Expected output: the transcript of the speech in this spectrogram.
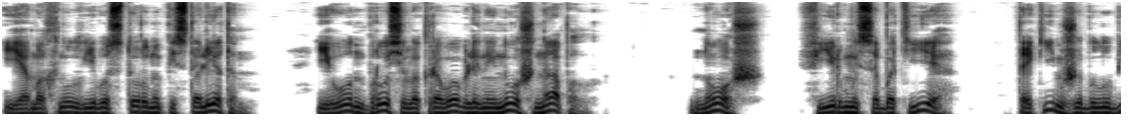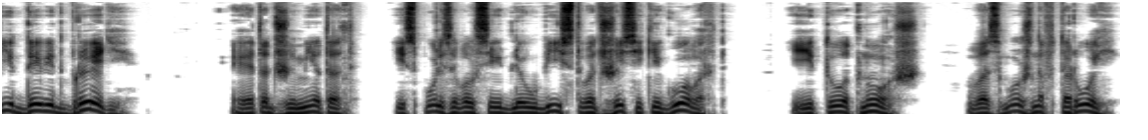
Я махнул в его сторону пистолетом, и он бросил окровавленный нож на пол. Нож фирмы Сабатье. Таким же был убит Дэвид Брэди. Этот же метод использовался и для убийства Джессики Говард. И тот нож, возможно, второй,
